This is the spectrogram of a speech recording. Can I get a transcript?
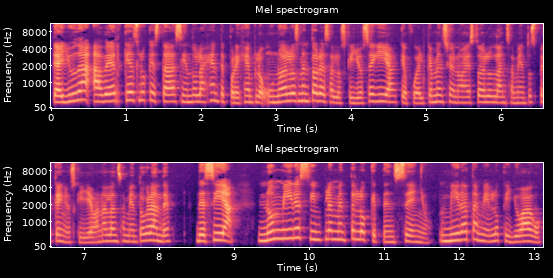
te ayuda a ver qué es lo que está haciendo la gente. Por ejemplo, uno de los mentores a los que yo seguía, que fue el que mencionó esto de los lanzamientos pequeños que llevan al lanzamiento grande, decía, no mires simplemente lo que te enseño, mira también lo que yo hago.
